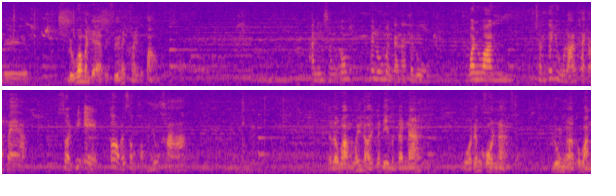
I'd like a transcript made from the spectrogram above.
เอะหรือว่ามันจะแอบไปซื้อให้ใครหรือเปล่า อันนี้ฉันก็ไม่รู้เหมือนกันนะจะลุงวันๆฉันก็อยู่ร้านขายกาแฟอะส่วนพี่เอกก็ออกไปส่งของให้ลูกค้า แต่ระวังไว้หน่อยก็ดีเหมือนกันนะ หัวทั้งคนน่ะ ลุงอะก็หวัง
